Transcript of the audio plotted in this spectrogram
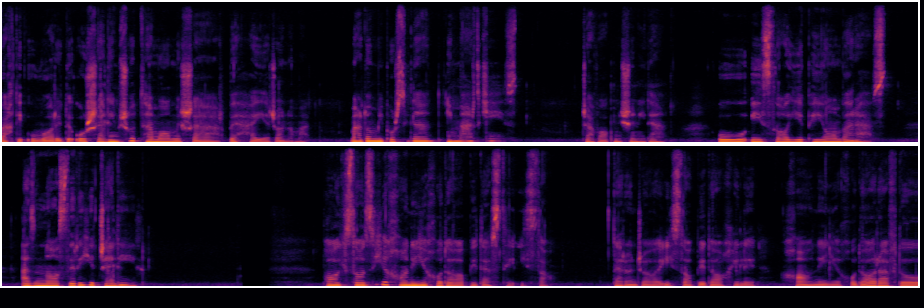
وقتی او وارد اورشلیم شد تمام شهر به هیجان آمد مردم میپرسیدند این مرد کیست جواب میشنیدند او عیسی پیامبر است از ناصری جلیل. پاکسازی خانه خدا به دست عیسی. در آنجا عیسی به داخل خانه خدا رفت و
